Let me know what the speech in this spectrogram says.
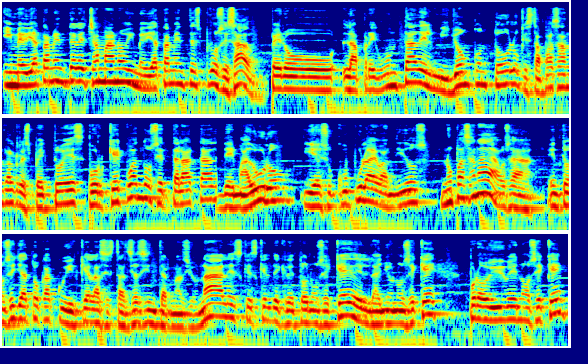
inmediatamente le echa mano, inmediatamente es procesado. Pero la pregunta del millón con todo lo que está pasando al respecto es, ¿por qué cuando se trata de Maduro y de su cúpula de bandidos no pasa nada? O sea, entonces ya toca acudir que a las estancias internacionales, que es que el decreto no sé qué, del daño no sé qué, prohíbe no sé qué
